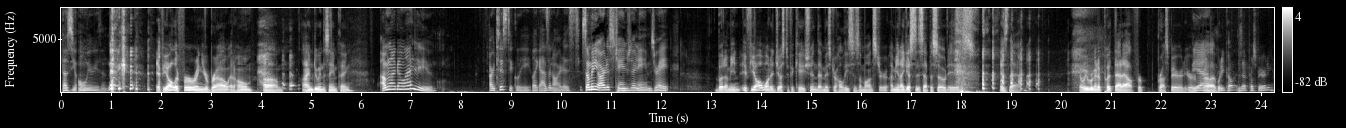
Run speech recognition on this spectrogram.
That's the only reason. If y'all are furrowing your brow at home, um, I'm doing the same thing. I'm not gonna lie to you. Artistically, like as an artist, so many artists change their names, right? But I mean, if y'all want a justification that Mr. Halis is a monster, I mean, I guess this episode is is that. And we were gonna put that out for prosperity, or Yeah. uh, what do you call it? Is that prosperity?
